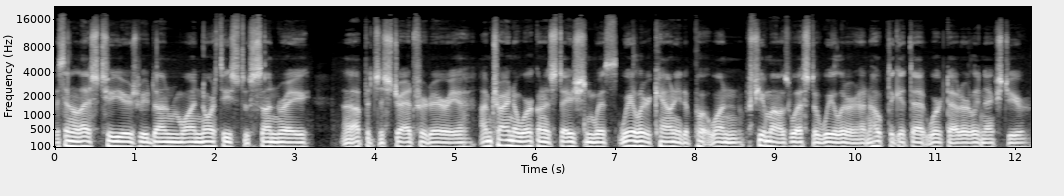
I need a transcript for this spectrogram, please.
Within the last two years, we've done one northeast of Sunray, uh, up at the Stratford area. I'm trying to work on a station with Wheeler County to put one a few miles west of Wheeler and hope to get that worked out early next year.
